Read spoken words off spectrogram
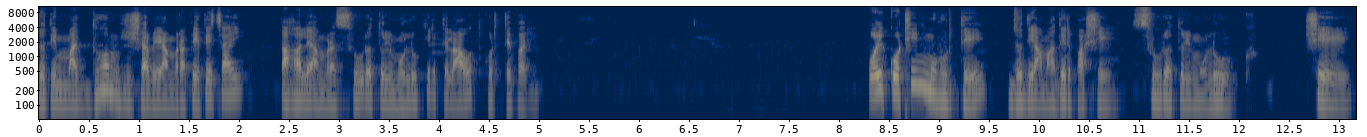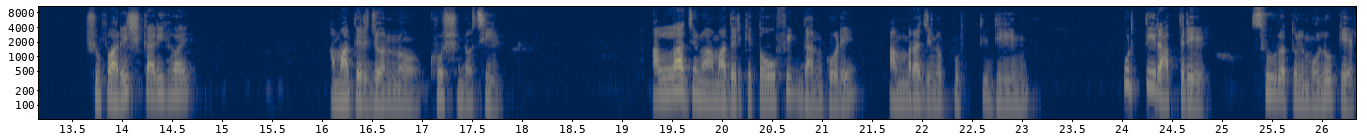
যদি মাধ্যম হিসাবে আমরা পেতে চাই, তাহলে আমরা সুরতুল মুলুকের তেলাওত করতে পারি। ওই কঠিন মুহূর্তে যদি আমাদের পাশে সুরতুল মুলুক, সে সুপারিশকারী হয়, আমাদের জন্য খুশ নসিব আল্লাহ যেন আমাদেরকে তৌফিক দান করে, আমরা যেন প্রতিদিন, প্রতি রাত্রে সুরতুল মুলুকের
